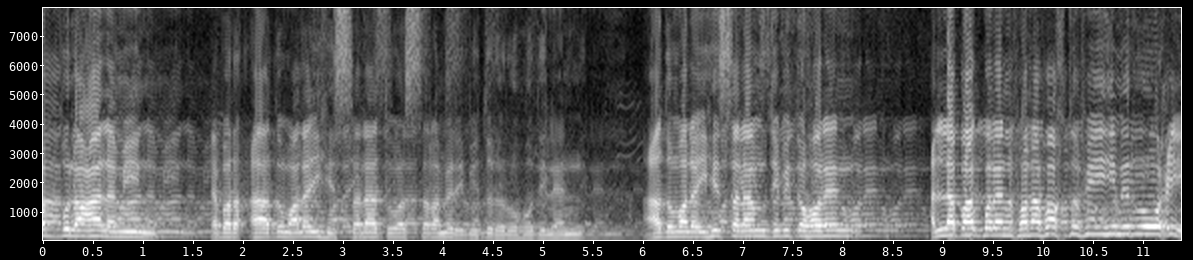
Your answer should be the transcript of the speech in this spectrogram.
রব্বুল আলামিন এবার আদম আলাইহিস সালাতু ওয়াস সালামের ভিতরে রূহ দিলেন। আদম আলাইহিস সালাম জীবিত হলেন। আল্লাহ পাক বলেন, ফানাফাখতু ফীহি মির রূহি।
